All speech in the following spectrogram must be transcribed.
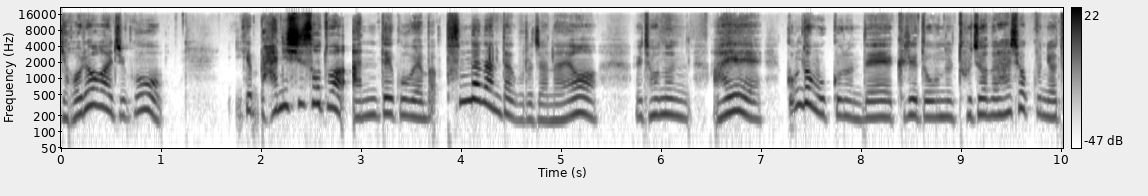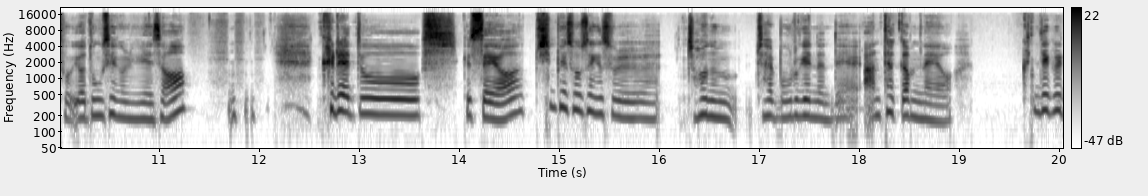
열어가지고 이게 많이 씻어도 안 되고 왜 막 풋내 난다고 그러잖아요. 저는 아예 꿈도 못 꾸는데 그래도 오늘 도전을 하셨군요. 여동생을 위해서. 그래도 글쎄요. 심폐소생술 저는 잘 모르겠는데 안타깝네요. 근데 그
